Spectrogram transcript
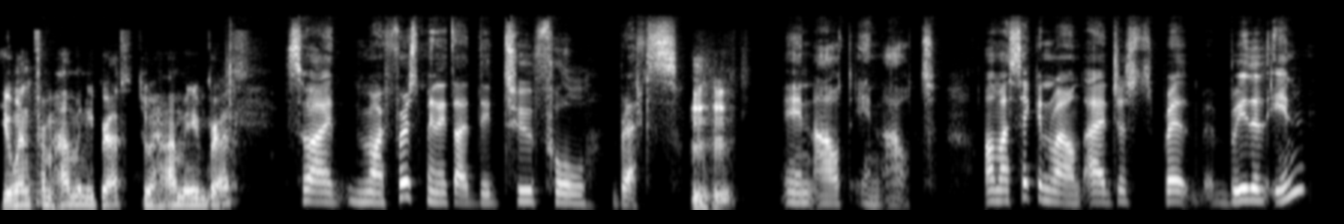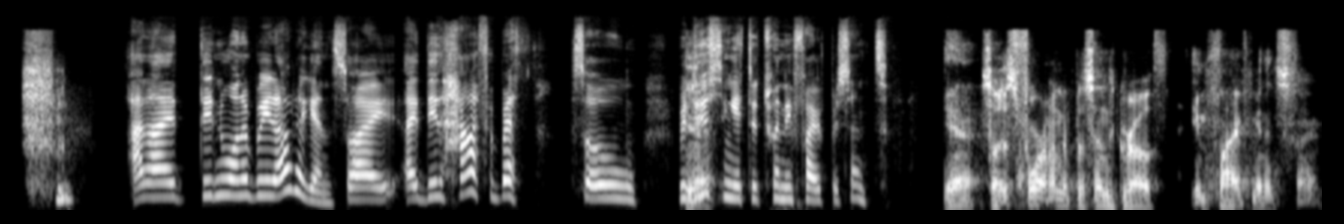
You went from how many breaths to how many breaths? So I my first minute I did two full breaths, mm-hmm. in out in out. On my second round, I just breathed in and I didn't want to breathe out again. So I, I did half a breath. So reducing yeah. it to 25%. Yeah. So it's 400% growth in five minutes time.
